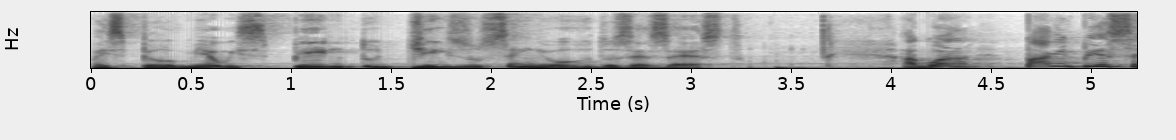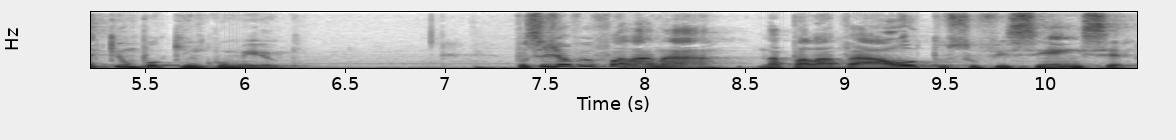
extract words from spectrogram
mas pelo meu espírito, diz o Senhor dos Exércitos. Agora, parem e pensem aqui um pouquinho comigo. Você já ouviu falar na, na palavra autossuficiência?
